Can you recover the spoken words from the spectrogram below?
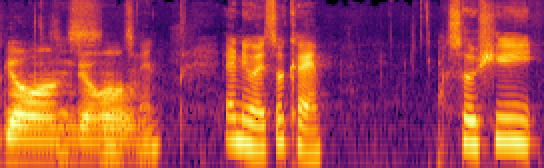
Go on, go on. insane. Anyways, okay. So she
